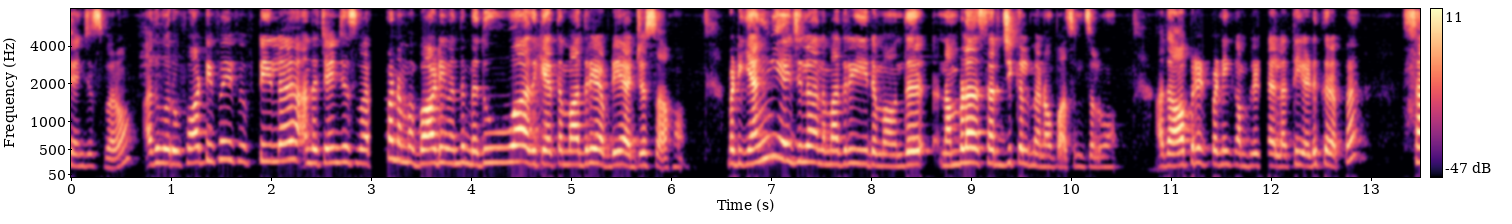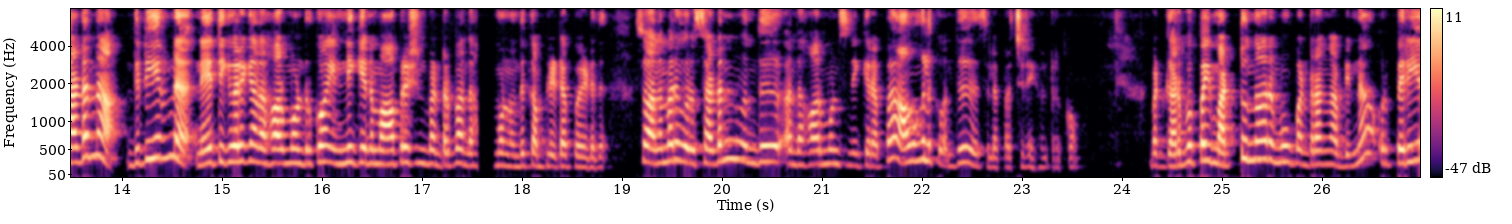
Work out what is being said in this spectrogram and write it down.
சேஞ்சஸ் வரும். அது ஒரு ஃபார்ட்டி ஃபைவ் ஃபிஃப்டியில் அந்த சேஞ்சஸ் வரப்ப நம்ம பாடி வந்து மெதுவாக அதுக்கேற்ற மாதிரி அப்படியே அட்ஜஸ்ட் ஆகும். பட் யங் ஏஜில் அந்த மாதிரி நம்ம வந்து நம்மள சர்ஜிக்கல் மெனோபாஸ்ன்னு சொல்லுவோம். அதை ஆப்ரேட் பண்ணி கம்ப்ளீட்டாக எல்லாத்தையும் எடுக்கிறப்ப சடனாக திடீர்னு நேற்றுக்கு வரைக்கும் அந்த ஹார்மோன் இருக்கும். இன்றைக்கி நம்ம ஆப்ரேஷன் பண்ணுறப்ப அந்த ஹார்மோன் வந்து கம்ப்ளீட்டாக போயிடுது. ஸோ அந்த மாதிரி ஒரு சடன் வந்து அந்த ஹார்மோன்ஸ் நிற்கிறப்ப அவங்களுக்கு வந்து சில பிரச்சனைகள் இருக்கும். பட் கர்ப்பப்பை மட்டும்தான் ரிமூவ் பண்ணுறாங்க அப்படின்னா ஒரு பெரிய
